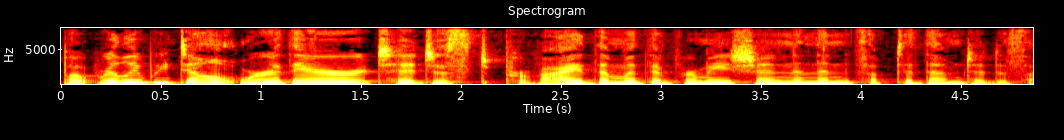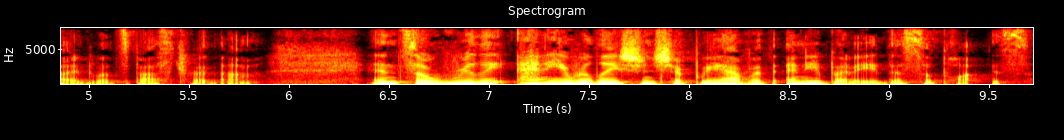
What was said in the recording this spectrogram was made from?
But really, we don't. We're there to just provide them with information and then it's up to them to decide what's best for them. And so, really, any relationship we have with anybody, this applies.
